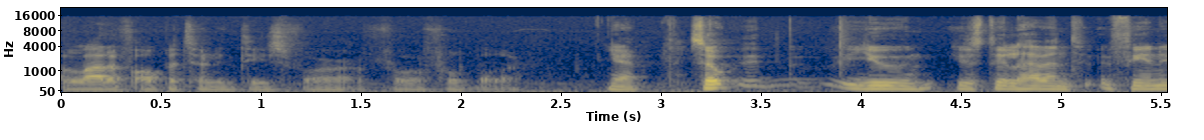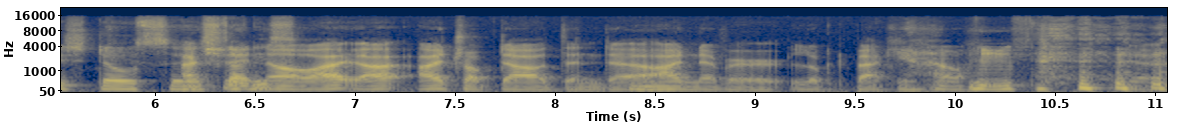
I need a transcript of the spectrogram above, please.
a lot of opportunities for for a footballer. Yeah. So you you still haven't finished those uh, Actually, studies? no, I, I I dropped out and uh, Mm. I never looked back. You know. Yeah.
